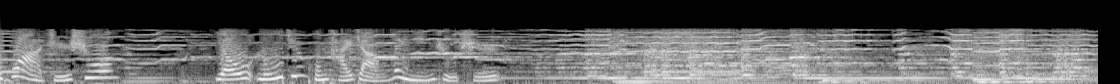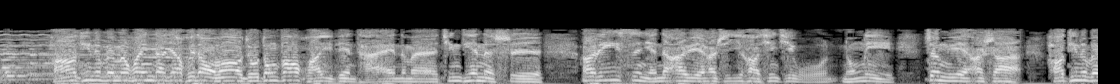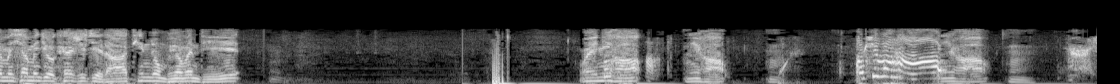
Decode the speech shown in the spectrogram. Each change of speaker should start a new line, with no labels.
直话直说，由卢军红台长为您主持。
好，听众朋友们，欢迎大家回到我们澳洲东方华语电台。那么今天呢是二零一四年的二月二十一号，星期五，农历正月二十二。好，听众朋友们，下面就开始解答听众朋友问题。喂，你好，你好，嗯，
哦，师傅好。
你好，嗯，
